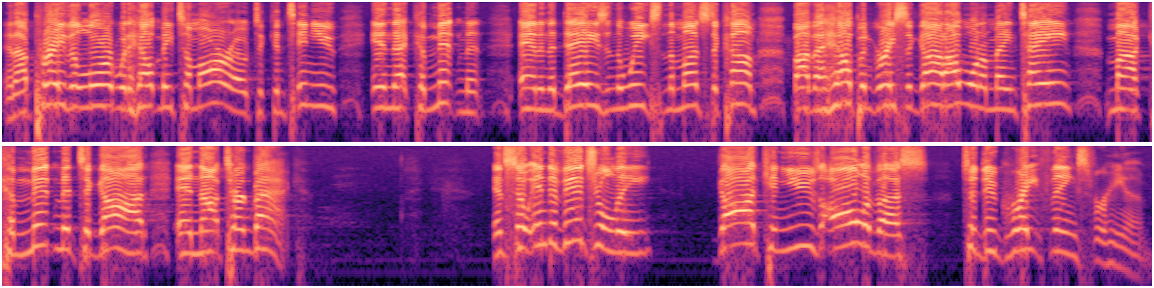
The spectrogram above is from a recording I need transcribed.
And I pray the Lord would help me tomorrow to continue in that commitment. And in the days and the weeks and the months to come, by the help and grace of God, I want to maintain my commitment to God and not turn back. And so, individually, God can use all of us to do great things for Him.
